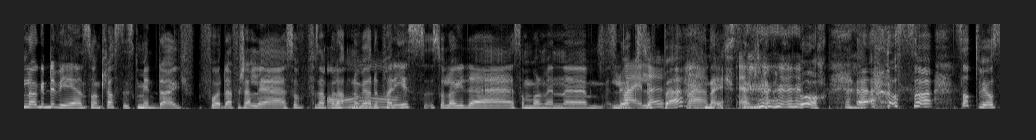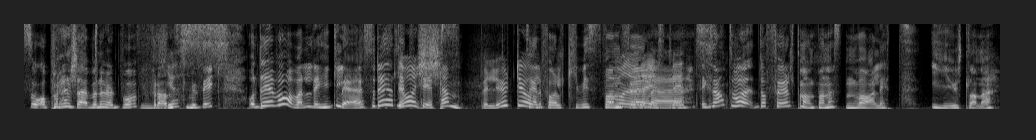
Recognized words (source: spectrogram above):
lagde vi en sånn klassisk middag for de forskjellige Så for eksempel oh. når vi hadde Paris, så lagde samboeren min eh, løksuppe. Nei, oh. Og så satt vi og så på den skeiven og hørte på fransk Yes. musikk. Og det var veldig hyggelig. Så det er et Det lite tips kjempelurt, jo. til folk. Føler? Var, Da følte man at man nesten var litt i utlandet.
